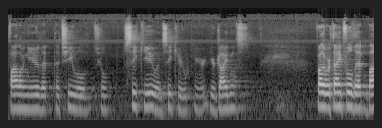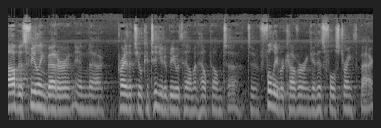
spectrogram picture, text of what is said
following you, that, that she will she'll seek you and seek your, your, your guidance. Father, we're thankful that Bob is feeling better and, and uh, pray that you'll continue to be with him and help him to, to fully recover and get his full strength back.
